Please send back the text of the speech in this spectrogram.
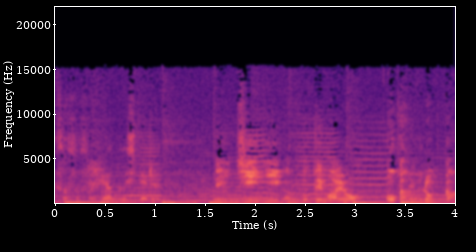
そうそうそう予約してる。で1位2位がとてもよ5巻6巻。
